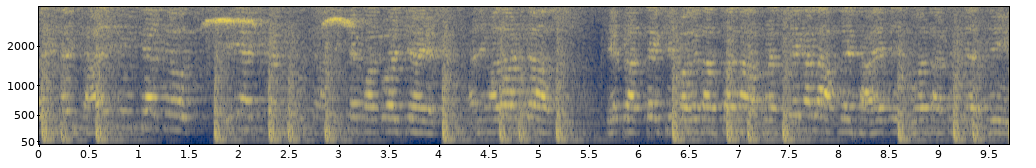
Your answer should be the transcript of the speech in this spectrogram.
परिषद शाळेचे विद्यार्थी आहोत. हे या ठिकाणी गोष्ट अतिशय महत्वाची आहे हे प्रात्यक्षिक बघत असताना प्रत्येकाला आपल्या शाळेचे दिवस आठवले असतील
